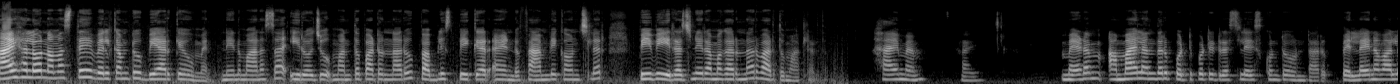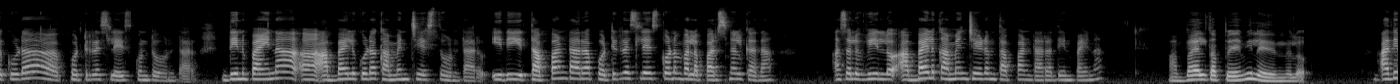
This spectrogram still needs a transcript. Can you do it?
హాయ్ హలో నమస్తే. వెల్కమ్ టు బీఆర్కే ఉమెన్ నేను మానస. ఈరోజు మనతో పాటు ఉన్నారు public speaker and family counsellor PV Rajaniramma గారు ఉన్నారు. వారితో మాట్లాడదాం. హాయ్ మ్యామ్. హాయ్. మేడం అమ్మాయిలందరూ పొట్టి పొట్టి డ్రెస్సులు వేసుకుంటూ ఉంటారు. పెళ్ళైన వాళ్ళు కూడా పొట్టి డ్రెస్సులు వేసుకుంటూ ఉంటారు. దీనిపైన అబ్బాయిలు కూడా కమెంట్ చేస్తూ ఉంటారు. ఇది తప్పంటారా? పొట్టి డ్రెస్సులు వేసుకోవడం వాళ్ళ పర్సనల్ కదా? అసలు వీళ్ళు అబ్బాయిలు కమెంట్ చేయడం తప్పంటారా దీనిపైన? అబ్బాయిలు తప్ప ఏమీ లేదు ఇందులో. అది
